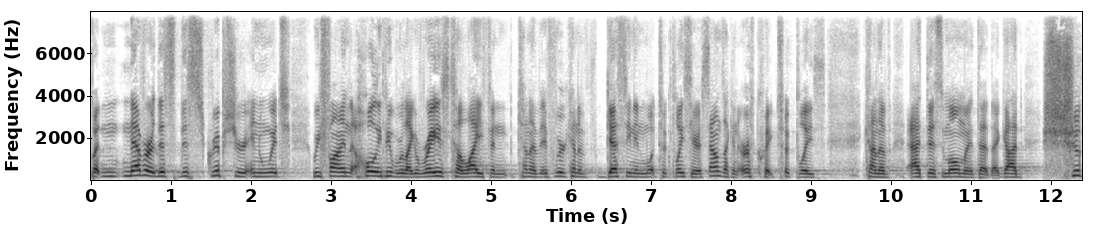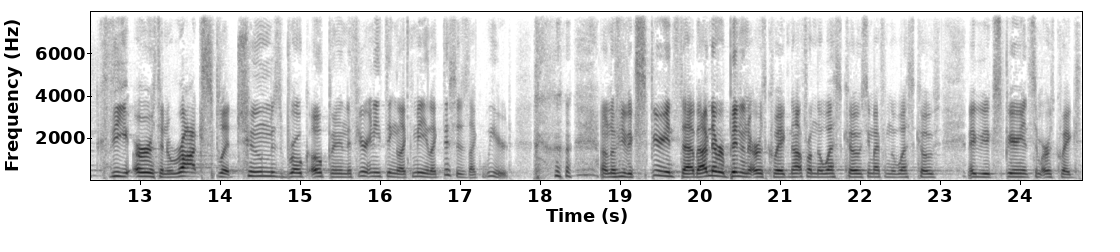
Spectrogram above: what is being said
But never this, this scripture in which we find that holy people were like raised to life. And kind of, if we're kind of guessing in what took place here, it sounds like an earthquake took place kind of at this moment that, that God shook the earth and rocks split, tombs broke open. And if you're anything like me, like this is like weird. I don't know if you've experienced that, but I've never been in an earthquake, not from the West Coast. You might from the West Coast. Maybe you experienced some earthquakes.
